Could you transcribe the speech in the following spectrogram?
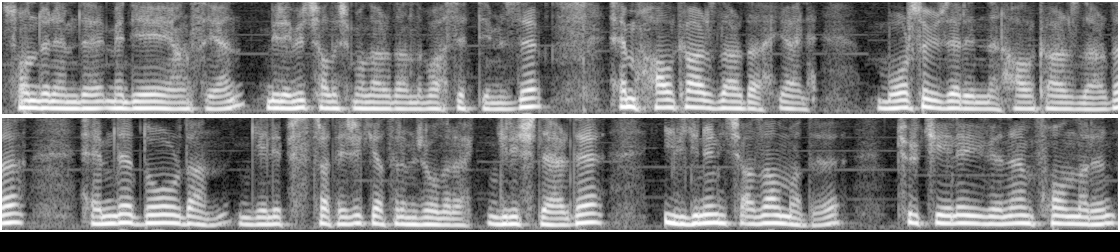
son dönemde medyaya yansıyan birebir çalışmalardan da bahsettiğimizde hem halka arzlarda yani borsa üzerinden halka arzlarda hem de doğrudan gelip stratejik yatırımcı olarak girişlerde ilginin hiç azalmadığı, Türkiye ile ilgilenen fonların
